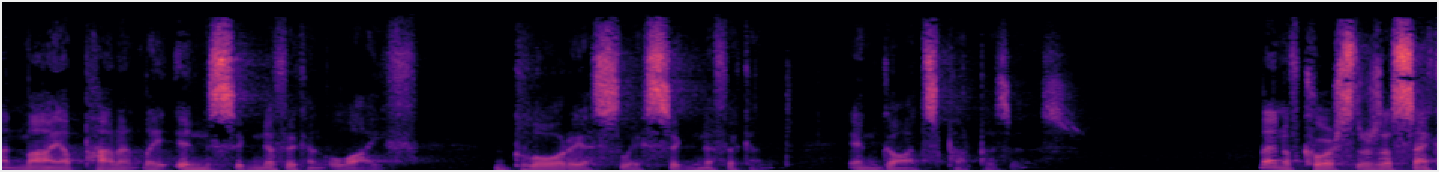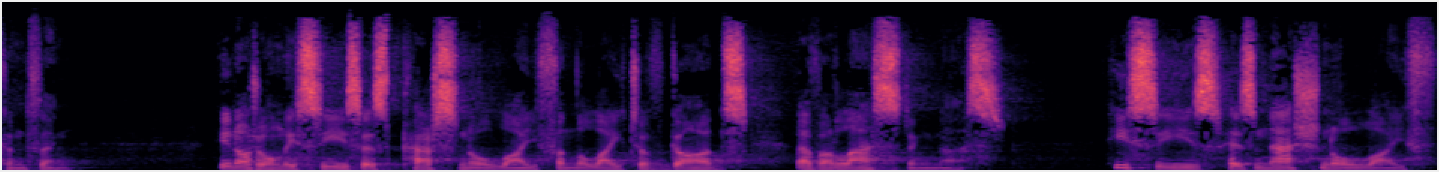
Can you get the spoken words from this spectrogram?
and my apparently insignificant life gloriously significant in God's purposes. Then, of course, there's a second thing. He not only sees his personal life in the light of God's everlastingness, he sees his national life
